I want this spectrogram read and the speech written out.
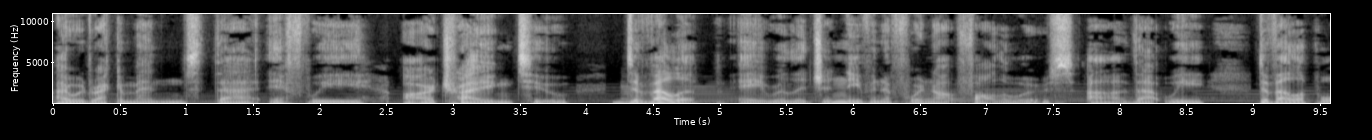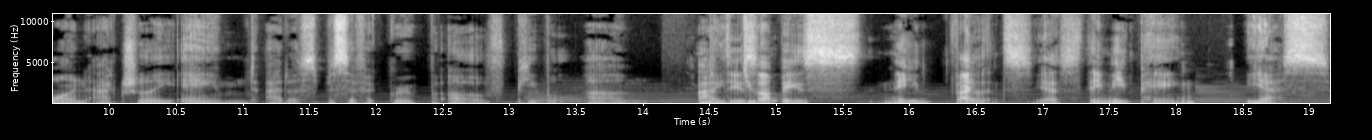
I would recommend that if we are trying to develop a religion, even if we're not followers, uh, that we develop one actually aimed at a specific group of people. Um, But I these do- zombies need violence. Yes, they need pain. yes,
